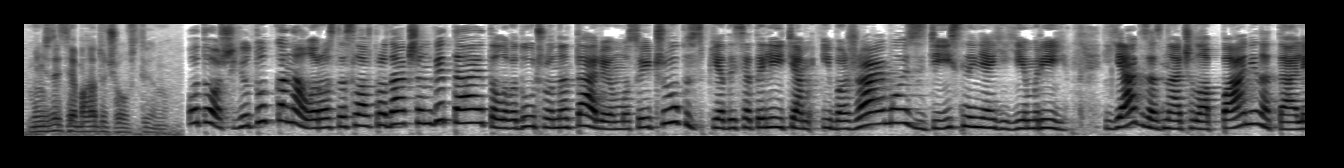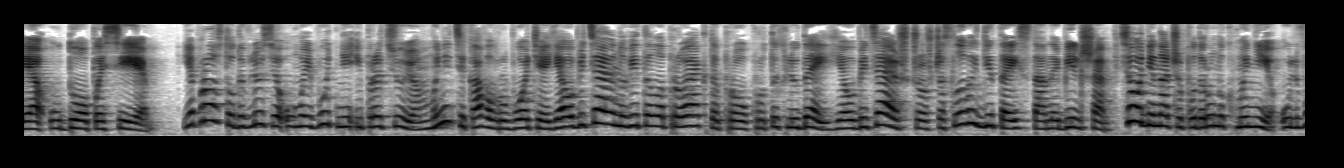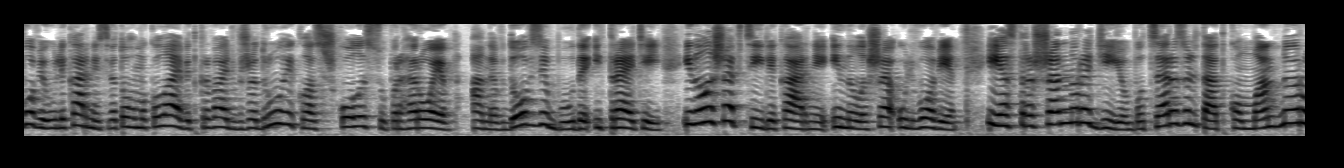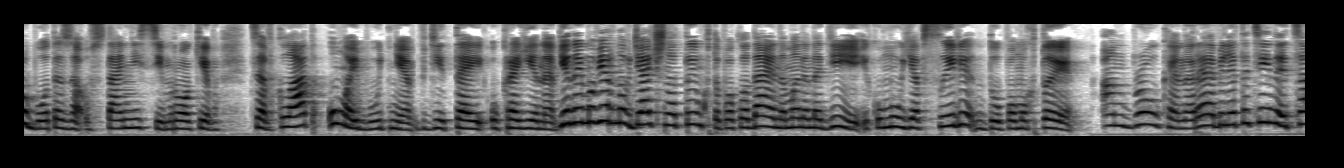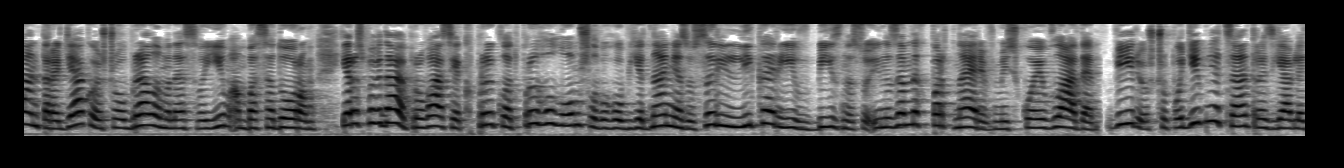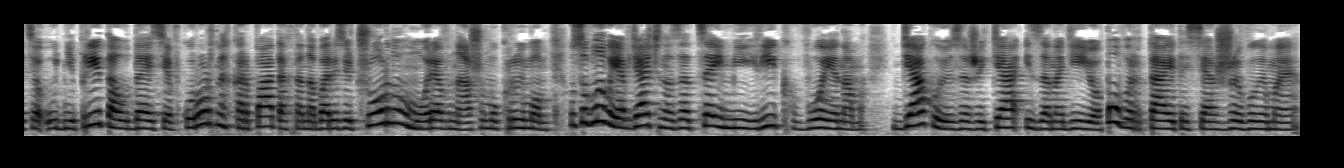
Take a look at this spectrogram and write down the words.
Мені здається, я багато чого встигну. Отож, Ютуб канал Ростислав Продакшн вітає телеведучу Наталію Мосейчук з 50-літтям і бажаємо здійснення її мрій, як зазначила пані Наталія у дописі. Я просто дивлюся у майбутнє і працюю. Мені цікаво в роботі. Я обіцяю нові телепроекти про крутих людей. Я обіцяю, що щасливих дітей стане більше. Сьогодні, наче подарунок мені у Львові у лікарні Святого Миколая відкривають вже другий клас школи супергероїв. А невдовзі буде і третій. І не лише в цій лікарні, і не лише у Львові. І я страшенно радію, бо це результат командної роботи за останні сім років. Це вклад у майбутнє в дітей України. Я неймовірно вдячна тим, хто покладає на мене надії і кому я в силі допомогти. Unbroken – реабілітаційний центр. Дякую, що обрали мене своїм амбасадором. Я розповідаю про вас як приклад приголомшливого об'єднання зусиль лікарів, бізнесу, іноземних партнерів, міської влади. Вірю, що подібні центри з'являться у Дніпрі та Одесі, в курортних Карпатах та на березі Чорного моря в нашому Криму. Особливо я вдячна за цей мій рік воїнам. Дякую за життя і за надію. Повертайтеся живими.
